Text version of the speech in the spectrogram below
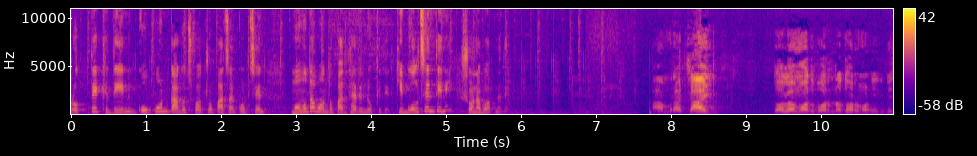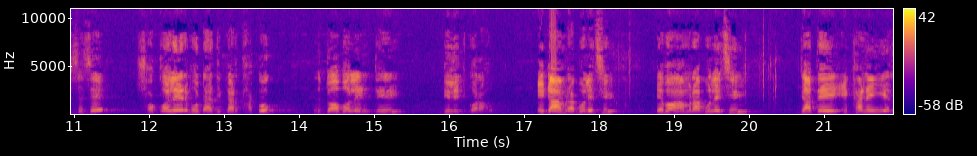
প্রত্যেক দিন গোপন কাগজপত্র পাচার করছেন মমতা বন্দ্যোপাধ্যায়ের লোকেদের। কি বলছেন তিনি? শোনাবো আপনাদের। আমরা চাই দলমত বর্ণ ধর্ম নির্বিশেষে সকলের ভোটাধিকার থাকুক ডবল এন্ট্রি ডিলিট করা হোক। এটা আমরা বলেছি এবং আমরা বলেছি যাতে এখানেই এর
